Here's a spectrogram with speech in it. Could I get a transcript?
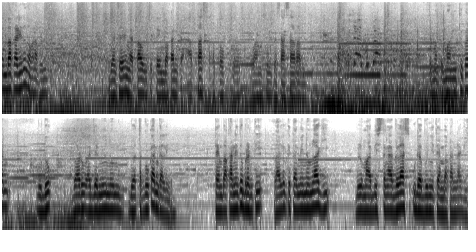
tembakan itu nggak pernah berhenti dan saya nggak tahu itu tembakan ke atas atau ke, langsung ke sasaran. Teman-teman itu kan duduk baru aja minum dua tegukan kali. Tembakan itu berhenti lalu kita minum lagi. Belum habis setengah gelas udah bunyi tembakan lagi.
